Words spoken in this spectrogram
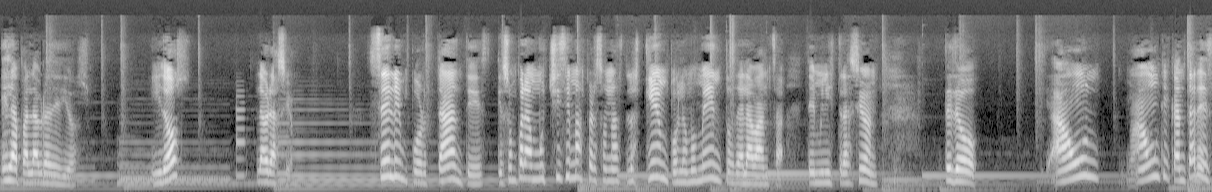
es la palabra de Dios. Y dos, la oración. Sé lo importantes que son para muchísimas personas los tiempos, los momentos de alabanza, de administración. Pero aún, aunque cantar es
